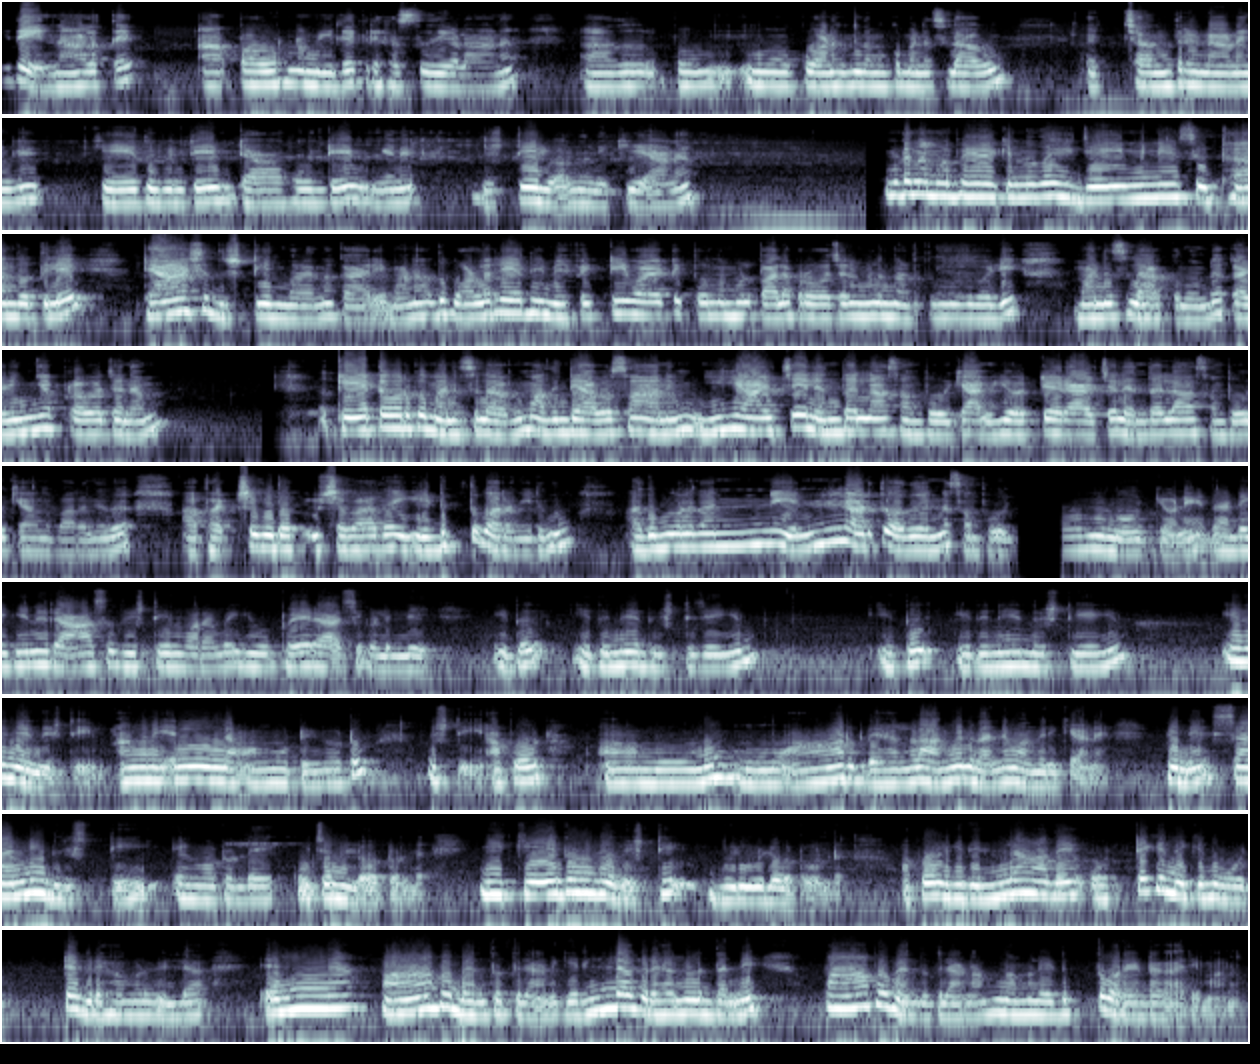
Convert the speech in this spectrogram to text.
ഇതേ നാളത്തെ ആ പൗർണമിയിലെ ഗ്രഹസ്ഥിതികളാണ് അത് ഇപ്പം നോക്കുവാണെങ്കിൽ നമുക്ക് മനസ്സിലാകും. ചന്ദ്രനാണെങ്കിൽ കേതുവിന്റെയും രാഹുവിന്റെയും ഇങ്ങനെ ദൃഷ്ടിയിൽ വന്ന് നിൽക്കുകയാണ്. ഇവിടെ നമ്മൾ ഉപയോഗിക്കുന്നത് ഈ ജൈമിനി സിദ്ധാന്തത്തിലെ രാശദൃഷ്ടി എന്ന് പറയുന്ന കാര്യമാണ്. അത് വളരെയധികം എഫക്റ്റീവായിട്ട് ഇപ്പോൾ നമ്മൾ പല പ്രവചനങ്ങളും നടത്തുന്നത് വഴി മനസ്സിലാക്കുന്നുണ്ട്. കഴിഞ്ഞ പ്രവചനം കേട്ടവർക്ക് മനസ്സിലാകും അതിന്റെ അവസാനം ഈ ആഴ്ചയിൽ എന്തെല്ലാം സംഭവിക്കാം? ഈ ഒറ്റ ഒരാഴ്ചയിൽ എന്തെല്ലാം സംഭവിക്കാം എന്ന് പറഞ്ഞത് ആ ഭക്ഷ്യവിധ വിഷബാധ എടുത്തു പറഞ്ഞിരുന്നു. അതുപോലെ തന്നെ എല്ലായിടത്തും അത് തന്നെ സംഭവിക്കും. നോക്കിയോണേ അതാണ്ട് ഇങ്ങനെ രാശദൃഷ്ടി എന്ന് പറയുമ്പോൾ ഈ ഉഭയരാശികളില്ലേ? ഇത് ഇതിനെ ദൃഷ്ടി ചെയ്യും ഇത് ഇതിനെ ദൃഷ്ടി ചെയ്യും ഇതിനെ നിഷ്ഠ ചെയ്യും അങ്ങനെ എല്ലാം അങ്ങോട്ടും ഇങ്ങോട്ടും നിഷ്ഠ ചെയ്യും അപ്പോൾ മൂന്നും മൂന്നും ആറ് ഗ്രഹങ്ങൾ അങ്ങനെ തന്നെ വന്നിരിക്കുകയാണ്. പിന്നെ ശനി ദൃഷ്ടി എങ്ങോട്ടുണ്ട്? കുജനിലോട്ടുണ്ട്. ഈ കേതുവിന്റെ ദൃഷ്ടി ഗുരുവിലോട്ടുമുണ്ട് അപ്പോൾ ഇതില്ലാതെ ഒറ്റയ്ക്ക് നിൽക്കുന്ന ഒറ്റ ഗ്രഹങ്ങളുമില്ല. എല്ലാ പാപബന്ധത്തിലാണ്. എല്ലാ ഗ്രഹങ്ങളും തന്നെ പാപബന്ധത്തിലാണ്. അത് നമ്മൾ എടുത്തു പറയേണ്ട കാര്യമാണ്.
